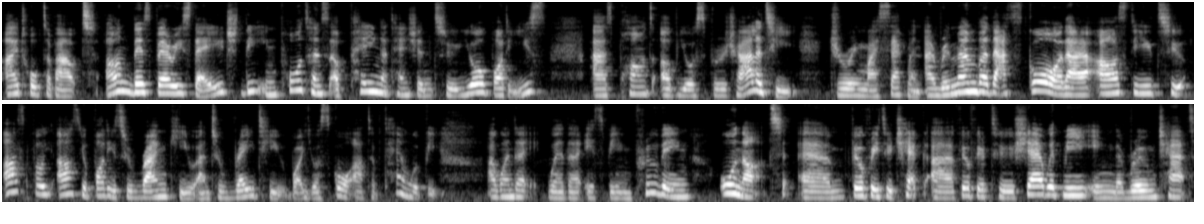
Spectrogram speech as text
I talked about on this very stage the importance of paying attention to your bodies as part of your spirituality during my segment. I remember that score that I asked you to ask for ask your body to rank you and to rate you what your score out of 10 would be. I wonder whether it's been improving or not. Um, feel free to check, uh, feel free to share with me in the room chat.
